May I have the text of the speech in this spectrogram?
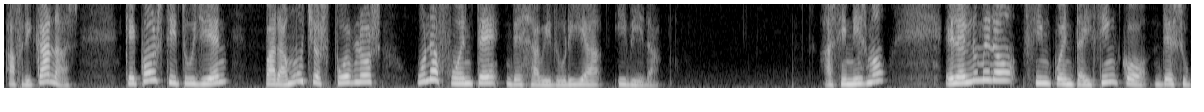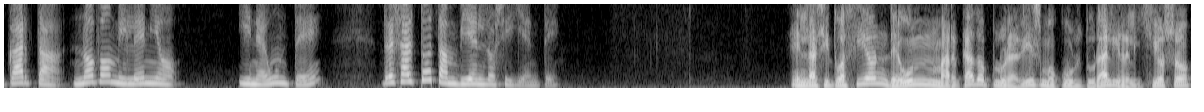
africanas, que constituyen para muchos pueblos una fuente de sabiduría y vida. Asimismo, en el número 55 de su carta Novo Milenio Ineunte, resaltó también lo siguiente. En la situación de un marcado pluralismo cultural y religioso,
